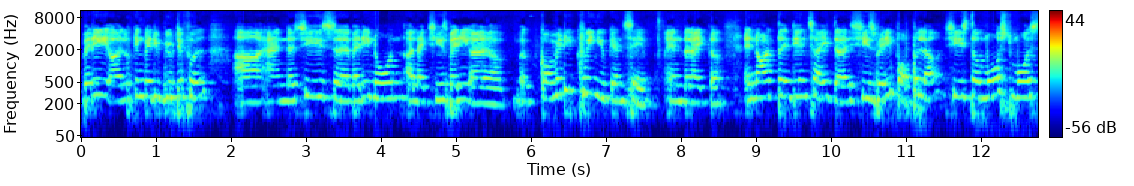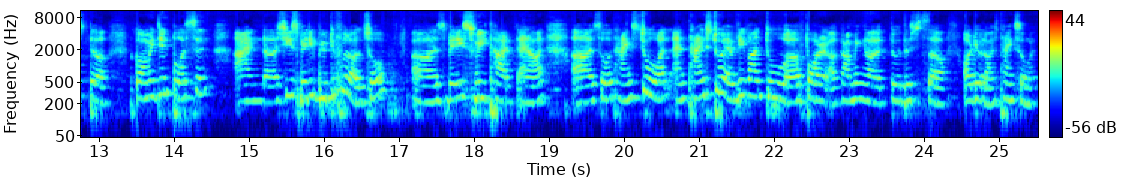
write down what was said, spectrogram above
very uh, looking very beautiful, uh, and she's uh, very known. Uh, like she's very uh, comedy queen, you can say. In the like uh, in North Indian side, she's very popular. She's the most most comedian person, and she's very beautiful also. It's very sweetheart and all. So thanks to all, and thanks to everyone to for coming to this audio launch. Thanks so much.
